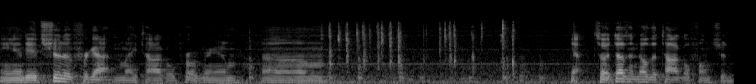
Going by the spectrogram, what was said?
And it should have forgotten my toggle program. Um, yeah, so it doesn't know the toggle function.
